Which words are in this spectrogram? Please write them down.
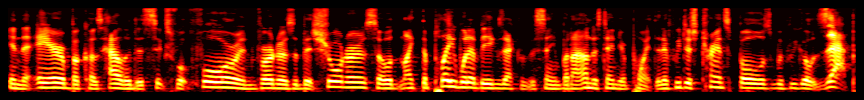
in the air because Haaland is six foot four and Werner is a bit shorter. So like the play wouldn't be exactly the same. But I understand your point that if we just transpose, if we go zap,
